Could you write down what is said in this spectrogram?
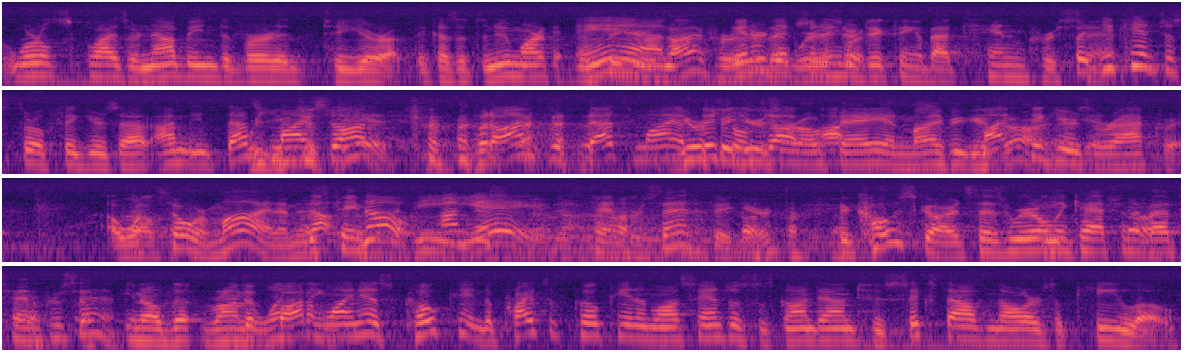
world supplies are now being diverted to Europe because it's a new market. The and I've heard interdiction we're interdicting about 10%. But you can't just throw figures out. I mean, that's Well, my job. but I'm, that's my Your official figures are okay I- and my figures My figures are accurate. Uh, well, so are mine. I mean, this No, came no, from the I'm DEA, this 10% figure. The Coast Guard says we're only catching about 10%. You know, the, Ron, The the bottom thing- line is cocaine, the price of cocaine in Los Angeles has gone down to $6,000 a kilo.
